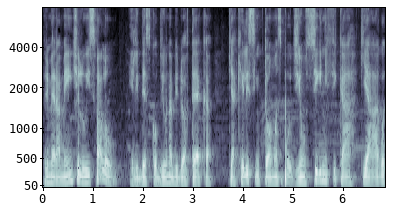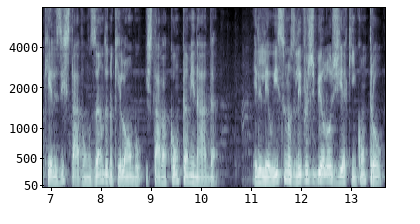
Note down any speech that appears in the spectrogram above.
Primeiramente, Luiz falou. Ele descobriu na biblioteca que aqueles sintomas podiam significar que a água que eles estavam usando no quilombo estava contaminada. Ele leu isso nos livros de biologia que encontrou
